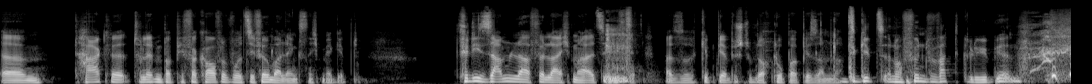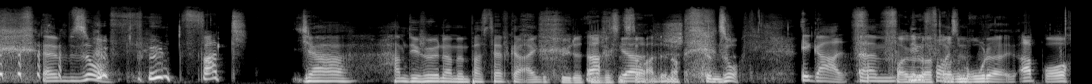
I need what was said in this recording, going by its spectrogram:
ähm, Hakle Toilettenpapier verkauft, obwohl es die Firma längst nicht mehr gibt. Für die Sammler vielleicht mal als Info. Also gibt ja bestimmt auch Klopapiersammler. Da gibt's ja noch 5 Watt Glühbirnen. ähm, so. 5 Watt? Ja, haben die Höhner mit dem Pastewka eingetütet. Ach, wissen es ja, doch alle noch. Stimmt. So, Egal. Ähm, Folge läuft Freunde, aus dem Ruder. Abbruch.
